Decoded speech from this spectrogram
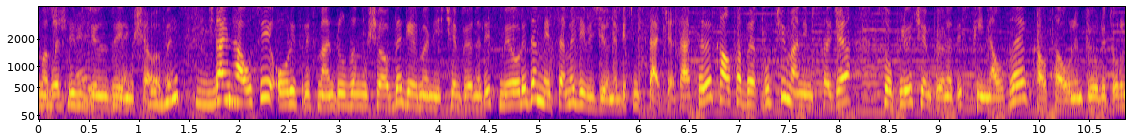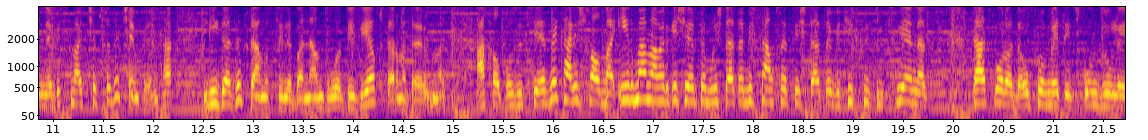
უმაღლეს დივიზიონზე იმუშავებენ. შტაინჰაუსი 2 წლის მანძილზე მუშაობდა გერმანიის ჩემპიონატის მეორე და მესამე დივიზიონების მსაჯად. ასევე ქალთა ფეხბურთში მან იმსაჯა სოფლიო ჩემპიონატის ფინალზე, ქალთა ოლიმპიური ტურნირების მატჩებსა და ჩემპიონთა ლიგაზეც გამოცდილება ნამდვილად დიდი აქვს წარმატებები მას. ახალ პოზიციაზე ქარიშხალმა ირმამ ამერიკის შეერთებული შტატების სამხრეთის შტატები თითქმის მთლიანად დატბო სპორა და უფრო მეტიც კუნძული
